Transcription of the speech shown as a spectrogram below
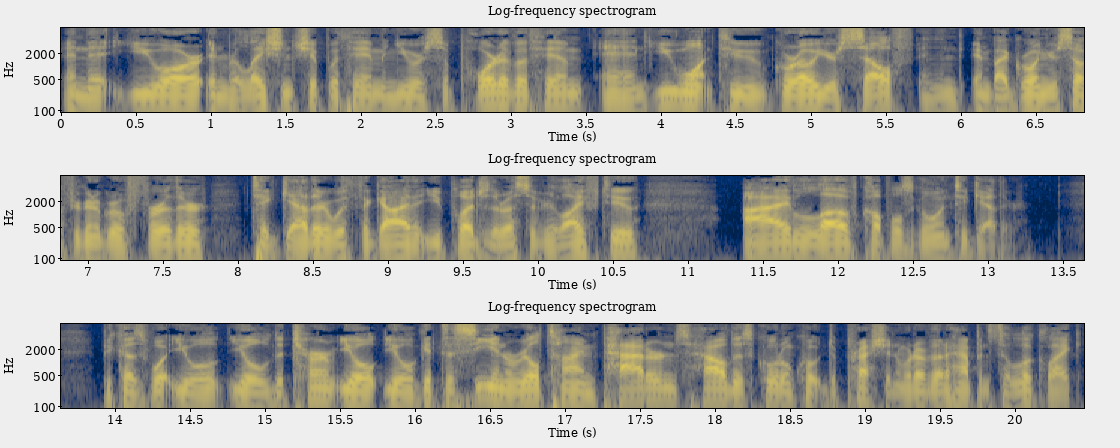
and that you are in relationship with him and you are supportive of him and you want to grow yourself and and by growing yourself you're going to grow further together with the guy that you pledge the rest of your life to. I love couples going together because what you'll you'll determine you'll you'll get to see in real time patterns how this quote unquote depression whatever that happens to look like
